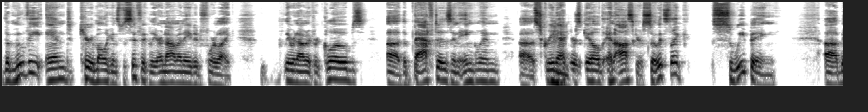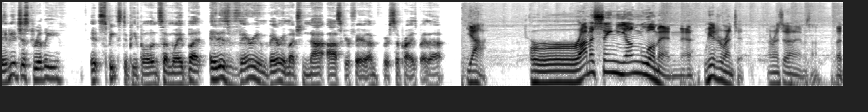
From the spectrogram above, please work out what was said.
the movie and Carey Mulligan specifically are nominated for like they were nominated for Globes, uh, the BAFTAs in England, uh, Screen Mhm. Actors Guild, and Oscars. So it's like sweeping. Uh, maybe it just really it speaks to people in some way, but it is very, very much not Oscar fare. I'm surprised by that. Yeah. Promising Young Woman. We had to rent it. I rented it on Amazon. But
